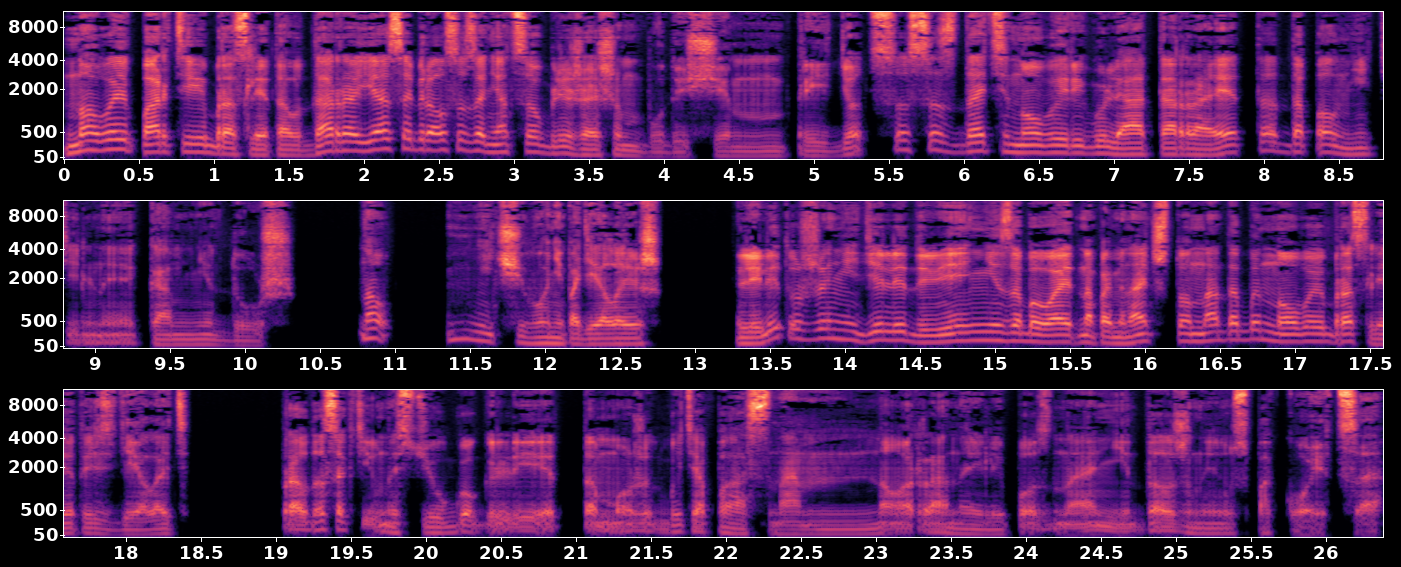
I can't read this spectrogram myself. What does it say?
Новой партией браслета удара я собирался заняться в ближайшем будущем. Придется создать новый регулятор, а это дополнительные камни душ. Но ничего не поделаешь. Лилит уже недели две не забывает напоминать, что надо бы новые браслеты сделать. Правда, с активностью Гогли это может быть опасно, но рано или поздно они должны успокоиться.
